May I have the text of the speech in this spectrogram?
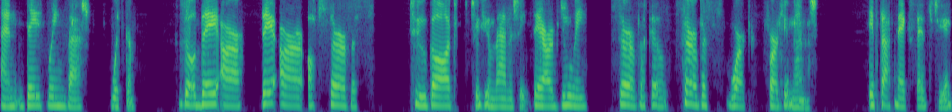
and they bring that with them. So they are they are of service to God, to humanity. They are doing cervical service work for humanity. If that makes sense to you.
